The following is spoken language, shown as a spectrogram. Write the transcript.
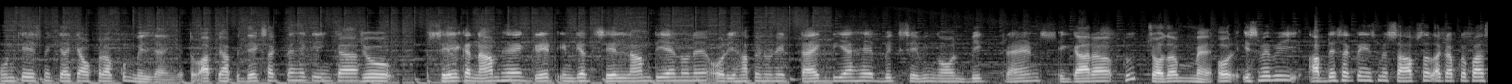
उनके इसमें क्या क्या ऑफ़र आपको मिल जाएँगे। तो आप यहाँ पे देख सकते हैं कि इनका जो सेल का नाम है ग्रेट इंडियन सेल नाम दिया है इन्होंने, और यहाँ पे इन्होंने टैग दिया है big saving on big brands 11 to 14 में और इसमें भी आप देख सकते हैं, इसमें साफ़ साफ़ अगर आपके पास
